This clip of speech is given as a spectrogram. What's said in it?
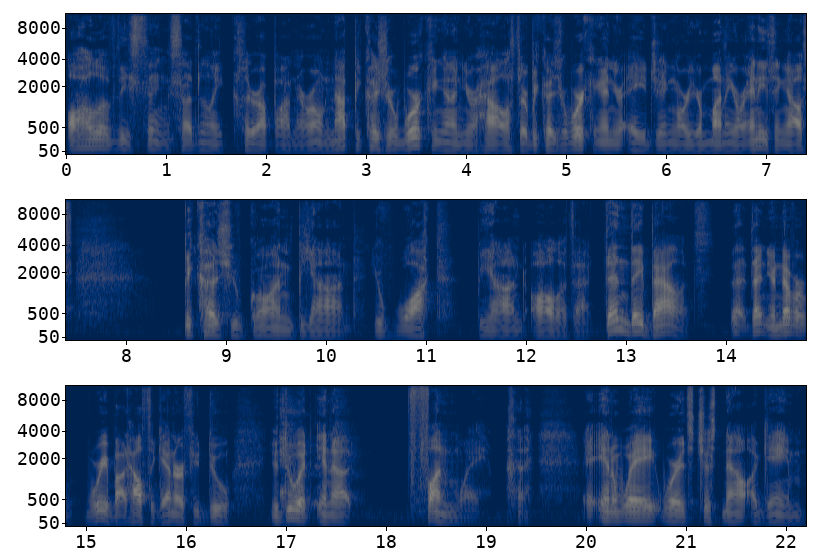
all of these things suddenly clear up on their own. Not because you're working on your health or because you're working on your aging or your money or anything else, because you've gone beyond. You've walked beyond all of that. Then they balance. Then you never worry about health again, or if you do, you do it in a fun way, in a way where it's just now a game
